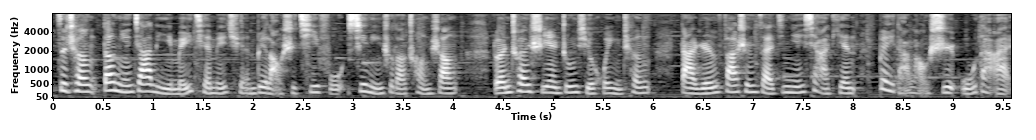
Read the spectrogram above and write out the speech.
自称当年家里没钱没权，被老师欺负，心灵受到创伤。栾川实验中学回应称，打人发生在今年夏天，被打老师无大碍。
